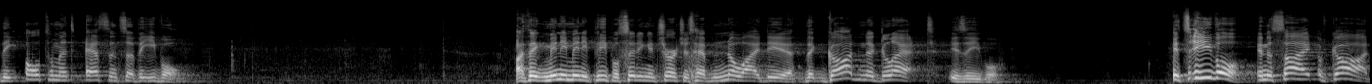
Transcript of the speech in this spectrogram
the ultimate essence of evil. I think many, many people sitting in churches have no idea that God neglect is evil. It's evil in the sight of God.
